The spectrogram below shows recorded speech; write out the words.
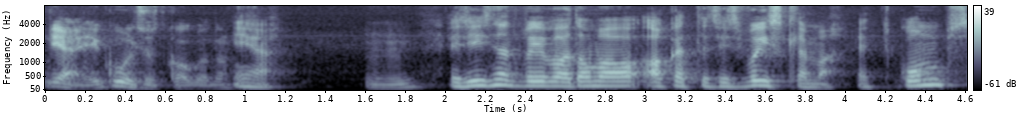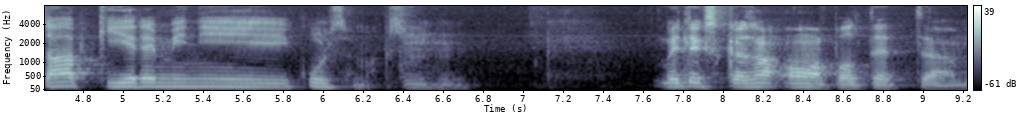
ja, ja kuulsust koguda. jah mm -hmm. ja siis nad võivad oma hakata siis võistlema, et kumb saab kiiremini kuulsamaks mm. -hmm ma ütleks ka omalt poolt, et ähm,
